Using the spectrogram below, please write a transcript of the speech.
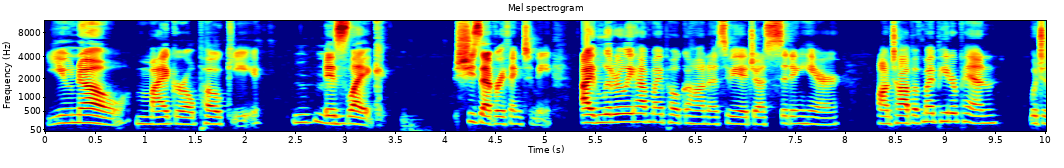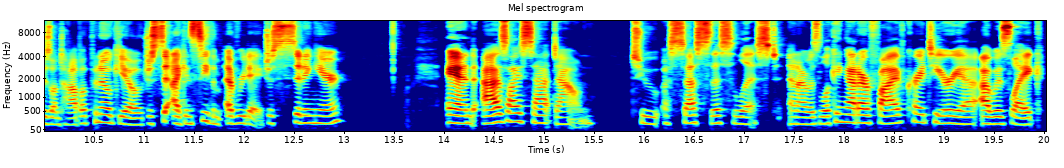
you know my girl Pokey Mhm. is like she's everything to me. I literally have my Pocahontas VHS sitting here on top of my Peter Pan, which is on top of Pinocchio. Just I can see them every day, just sitting here. And as I sat down to assess this list, and I was looking at our five criteria, I was like,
